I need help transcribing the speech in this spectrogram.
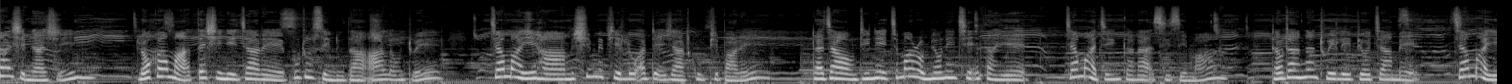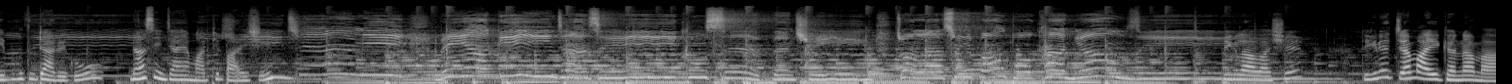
တော်တရှင်များရှင်လောကမှာအသက်ရှင်နေကြတဲ့ပုထုဇဉ်လူသားအလုံးတွေကျမ်းမာရေးဟာမရှိမဖြစ်လိုအပ်တဲ့အရာတစ်ခုဖြစ်ပါတယ်။ဒါကြောင့်ဒီနေ့ကျမတို့မျှော်လင့်ခြင်းအသံရဲ့ကျမ်းမာခြင်းကဏ္ဍအစီအစဉ်မှာဒေါက်တာနှန့်ထွေးလေးပြောကြားမယ်ကျမ်းမာရေးဘုဒ္ဓတွေကိုနားဆင်ကြရမှာဖြစ်ပါရဲ့ရှင်။မင်္ဂလာပါရှင်။ ဒီကနေ့ကျမ်းမာရေးကဏ္ဍမှာ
